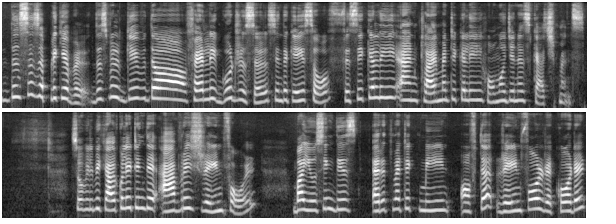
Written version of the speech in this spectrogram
This is applicable. This will give the fairly good results in the case of physically and climatically homogeneous catchments. So, we will be calculating the average rainfall by using this arithmetic mean of the rainfall recorded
